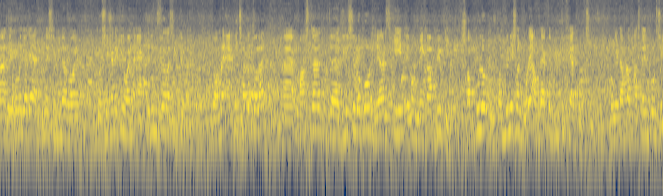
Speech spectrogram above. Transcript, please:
না, যে কোনো জায়গায় একদিনের সেমিনার হয়, তো সেখানে কি হয় না, একটা জিনিস তারা শিখতে পারে। তো আমরা একই ছাদের তলায় পাঁচটা জিনিসের ওপর হেয়ার স্কিন এবং মেকআপ বিউটি সবগুলোর কম্বিনেশন করে আমরা একটা বিউটি ফেয়ার করছি। এবং এটা আমরা ফার্স্ট টাইম করছি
